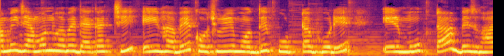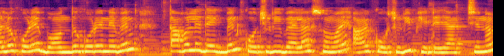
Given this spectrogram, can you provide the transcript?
আমি যেমনভাবে দেখাচ্ছি, এইভাবে কচুরির মধ্যে পুরটা ভরে এর মুখটা বেশ ভালো করে বন্ধ করে নেবেন, তাহলে দেখবেন কচুরি বেলার সময় আর কচুরি ফেটে যাচ্ছে না।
